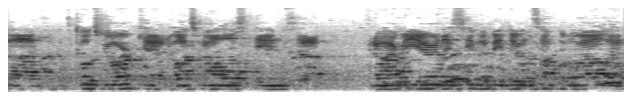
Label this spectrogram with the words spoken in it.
uh, with Coach York and watching all those teams. Uh, you know, every year they seem to be doing something well, and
